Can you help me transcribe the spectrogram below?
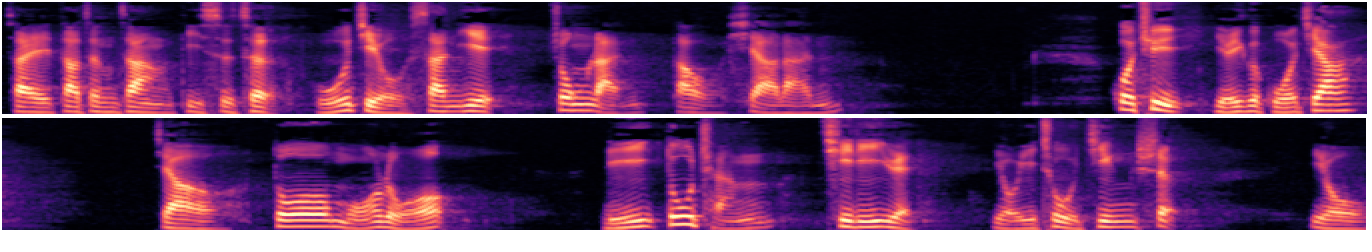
在大正藏第四册五九三页中栏到下栏。过去有一个国家叫多摩罗，离都城七里远，有一处精舍，有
